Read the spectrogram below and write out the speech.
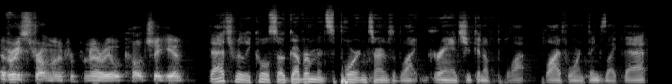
a very strong entrepreneurial culture here. That's really cool. So government support in terms of like grants you can apply for and things like that,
